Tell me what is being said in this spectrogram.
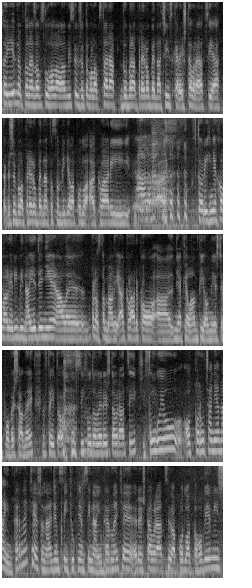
to je jedno, kto nás obsluhoval, ale myslím, že to bola stará, dobrá, prerobená čínska reštaurácia. Že bola prerobená, to som videla podľa akvárií, v ktorých nechovali ryby na jedenie, ale prosto mali akvárko a nejaké lampiony ešte povešané v tejto seafoodovej reštaurácii. Fungujú odporúčania na internete? Že nájdem si, ťuknem si na internete reštauráciu a podľa toho viem ísť?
